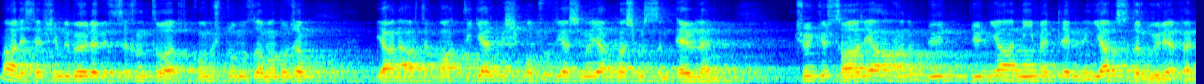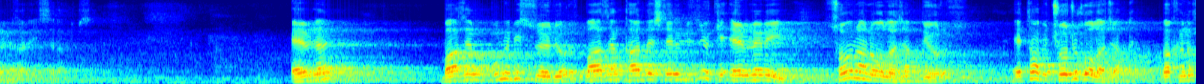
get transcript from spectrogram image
Maalesef şimdi böyle bir sıkıntı var. Konuştuğumuz zaman da hocam yani artık vakti gelmiş 30 yaşına yaklaşmışsın evlen. Çünkü Saliha Hanım dü- dünya nimetlerinin yarısıdır buyuruyor Efendimiz Aleyhisselatü. Evlen. Bazen bunu biz söylüyoruz. Bazen kardeşlerimiz diyor ki evleneyim. Sonra ne olacak diyoruz. E tabi çocuk olacak. Bakınız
